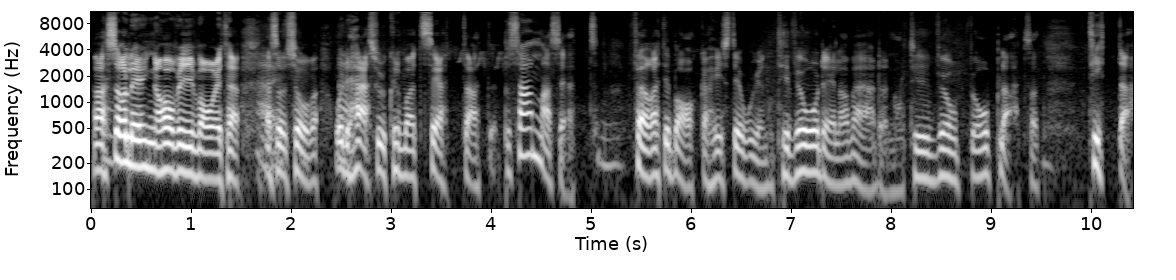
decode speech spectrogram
Ja, så länge har vi varit här. Alltså, så? Och det här skulle kunna vara ett sätt att på samma sätt Mm. föra tillbaka historien till vår del av världen och till vår, vår plats. Att titta,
